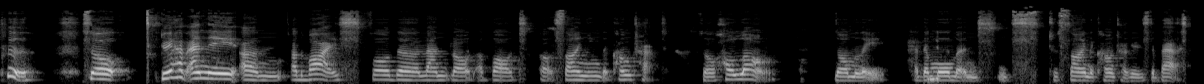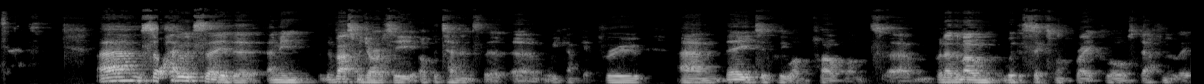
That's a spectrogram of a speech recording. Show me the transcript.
Cool. So do you have any um, advice for the landlord about uh, signing the contract? So how long normally at the moment it's to sign the contract is the best? Um, so I would say that, I mean, the vast majority of the tenants that um, we can get through, um, they typically want 12 months. Um, but at the moment, with the six-month break clause, definitely,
